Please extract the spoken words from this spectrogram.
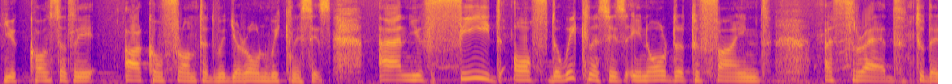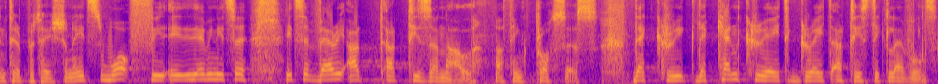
You constantly are confronted with your own weaknesses. And you feed off the weaknesses in order to find a thread to the interpretation. It's what i mean it's a it's a very art- artisanal i think process that cre- that can create great artistic levels.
